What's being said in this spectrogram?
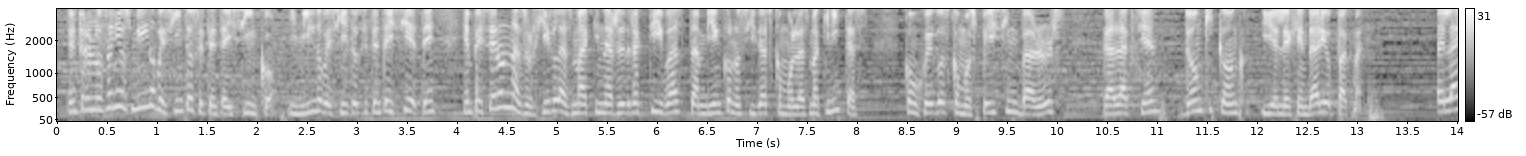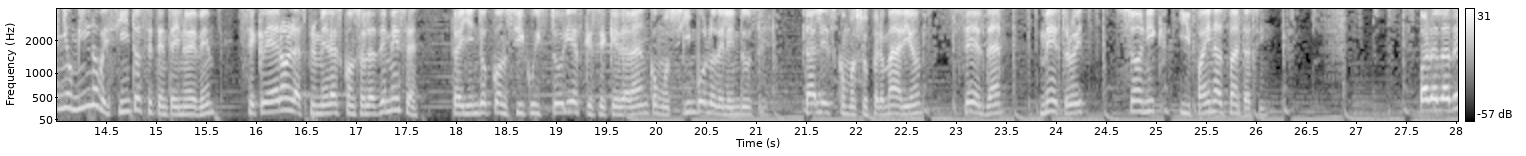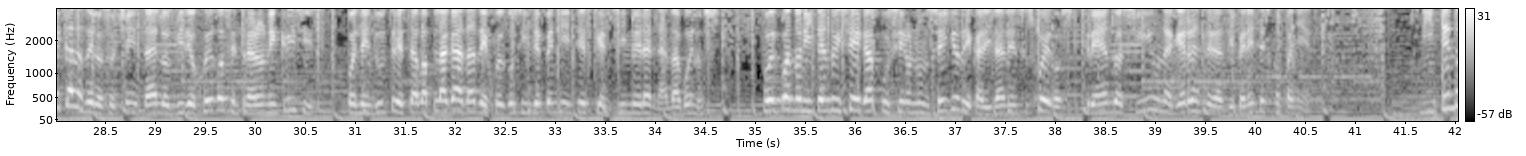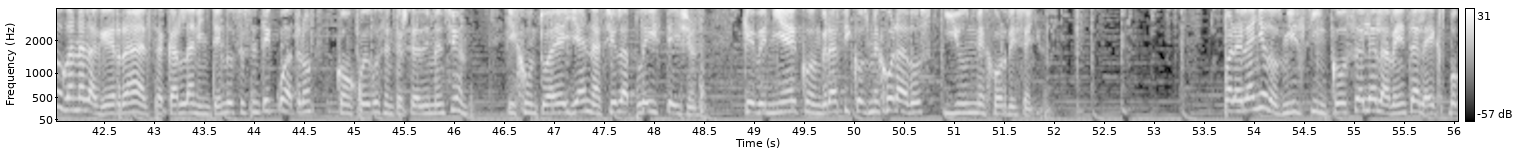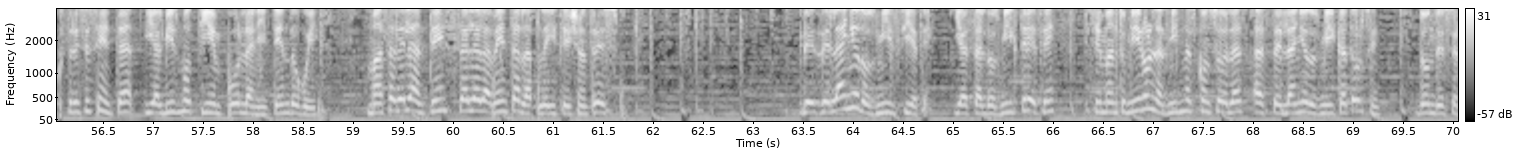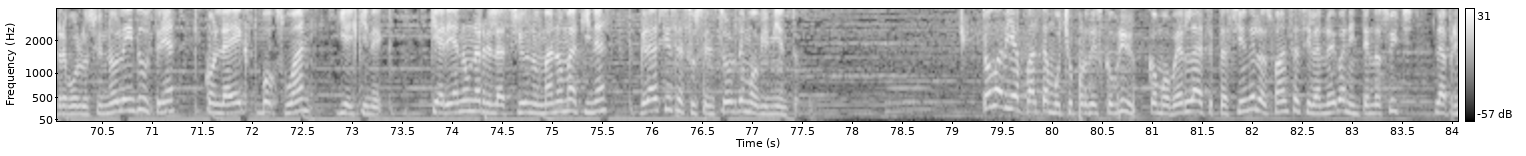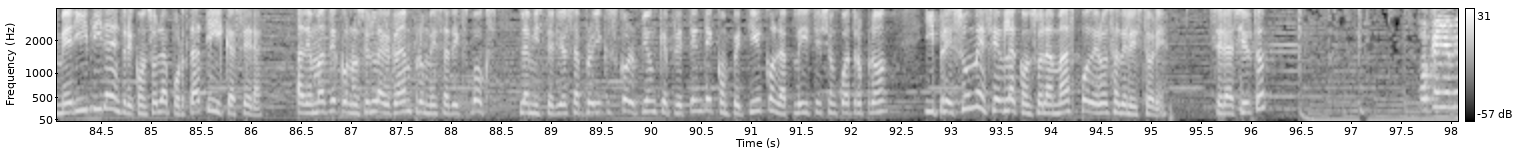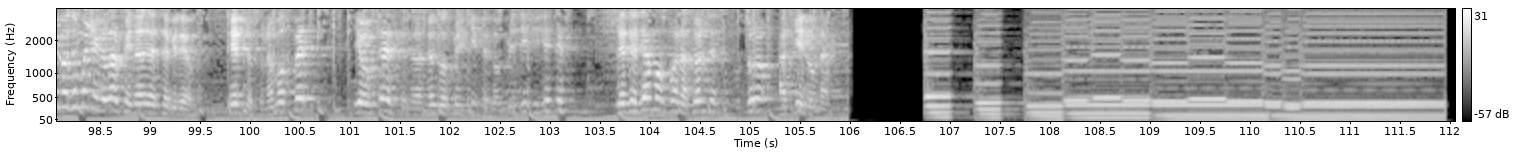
Entre los años 1975 y 1977 empezaron a surgir las máquinas retroactivas, también conocidas como las maquinitas, con juegos como Space Invaders, Galaxian, Donkey Kong y el legendario Pac-Man el año 1979 se crearon las primeras consolas de mesa, trayendo consigo historias que se quedarán como símbolo de la industria, tales como Super Mario, Zelda, Metroid, Sonic y Final Fantasy. Para la década de los 80, los videojuegos entraron en crisis, pues la industria estaba plagada de juegos independientes que en sí no eran nada buenos. Fue cuando Nintendo y Sega pusieron un sello de calidad en sus juegos, creando así una guerra entre las diferentes compañías. Nintendo gana la guerra al sacar la Nintendo 64 con juegos en tercera dimensión, y junto a ella nació la PlayStation, que venía con gráficos mejorados y un mejor diseño. Para el año 2005 sale a la venta la Xbox 360 y al mismo tiempo la Nintendo Wii. Más adelante sale a la venta la PlayStation 3. Desde el año 2007 y hasta el 2013 se mantuvieron las mismas consolas hasta el año 2014, donde se revolucionó la industria con la Xbox One y el Kinect, que harían una relación humano-máquina gracias a su sensor de movimiento. Todavía falta mucho por descubrir, como ver la aceptación de los fans hacia la nueva Nintendo Switch, la primera híbrida entre consola portátil y casera, además de conocer la gran promesa de Xbox, la misteriosa Project Scorpion que pretende competir con la PlayStation 4 Pro y presume ser la consola más poderosa de la historia. ¿Será cierto? Ok amigos, hemos llegado al final de este video. Esto es una MOSFET y a ustedes, generación 2015-2017, les deseamos buena suerte en su futuro aquí en UNAM.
